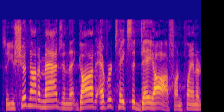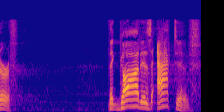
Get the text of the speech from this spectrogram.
So you should not imagine that God ever takes a day off on planet Earth that God is active,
